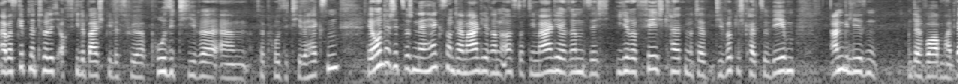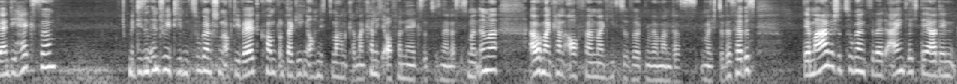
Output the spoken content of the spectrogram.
aber es gibt natürlich auch viele Beispiele für positive, ähm, für positive Hexen. Der Unterschied zwischen der Hexe und der Magierin ist, dass die Magierin sich ihre Fähigkeiten mit der die Wirklichkeit zu weben angelesen und erworben hat, während die Hexe mit diesem intuitiven Zugang schon auf die Welt kommt und dagegen auch nichts machen kann. Man kann nicht aufhören, eine Hexe zu sein, das ist man immer, aber man kann aufhören, Magie zu wirken, wenn man das möchte. Deshalb ist der magische Zugang zur Welt eigentlich der, den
